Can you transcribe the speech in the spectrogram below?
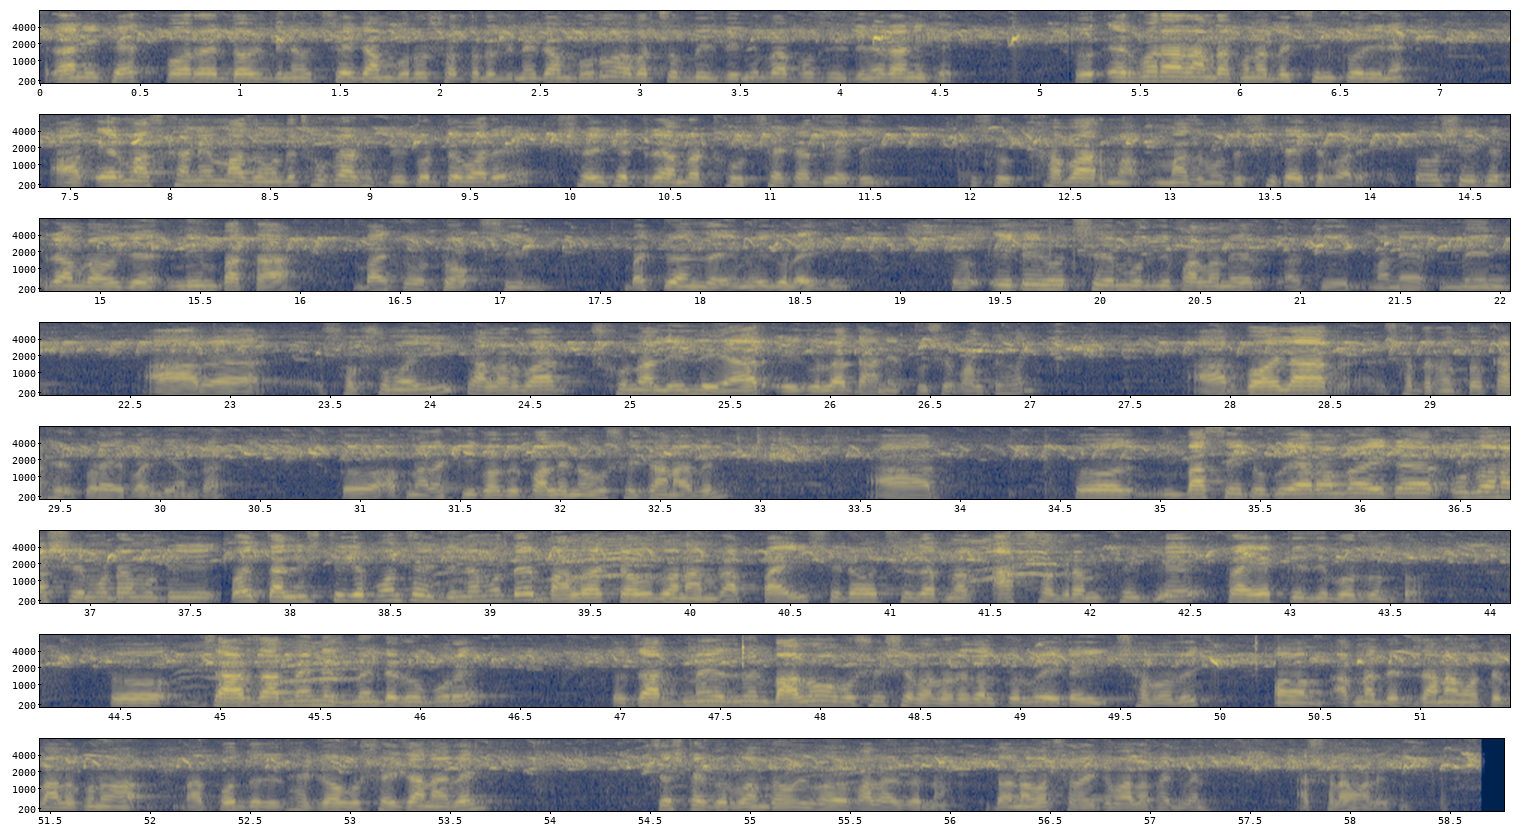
রানী ক্ষেত পরের দশ দিনে হচ্ছে গাম্বরু, সতেরো দিনে গাম্বুরু, আবার চব্বিশ দিনে বা পঁচিশ দিনে রানী ক্ষেত তো এরপর আর আমরা কোনো ভ্যাকসিন করি না। আর এর মাঝখানে মাঝে মধ্যে ঠোকরা ঠুকরি করতে পারে, সেই ক্ষেত্রে আমরা ঠোঁট ছেঁকা দিয়ে দিই, কিছু খাবার মাঝে মধ্যে ছিটাইতে পারে। তো সেই ক্ষেত্রে আমরা ওই যে নিম পাতা বা একটু টক্সিন বা একটু এনজাইম এগুলাই দিই। তো এটাই হচ্ছে মুরগি পালনের আর কি মানে মেন আর সবসময়ই কালার বার সোনালি লেয়ার এগুলা ধানের পুষে পালতে হয়। আর ব্রয়লার সাধারণত কাঠের কড়াই পালি আমরা। তো আপনারা কীভাবে পালেন অবশ্যই জানাবেন। আর, তো বাস এইটুকুই। আর আমরা এটার ওজন আসে মোটামুটি পঁয়তাল্লিশ থেকে পঞ্চাশ দিনের মধ্যে ভালো একটা ওজন আমরা পাই। সেটা হচ্ছে যে আপনার আটশো গ্রাম থেকে প্রায় এক কেজি পর্যন্ত। তো যার যার ম্যানেজমেন্টের উপরে তো যার ম্যানেজমেন্ট ভালো, অবশ্যই সে ভালো রেজাল্ট করবে, এটাই স্বাভাবিক। আপনাদের জানা মতে ভালো কোনো পদ্ধতি থাকে অবশ্যই জানাবেন। চেষ্টা করব আমরা ওইভাবে পালার জন্য। ধন্যবাদ সবাইকে, ভালো থাকবেন। আসসালামু আলাইকুম।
